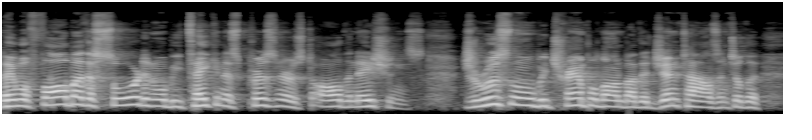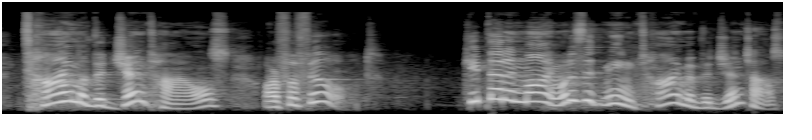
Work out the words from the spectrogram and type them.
They will fall by the sword and will be taken as prisoners to all the nations. Jerusalem will be trampled on by the Gentiles until the time of the Gentiles are fulfilled. Keep that in mind. What does it mean, time of the Gentiles?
